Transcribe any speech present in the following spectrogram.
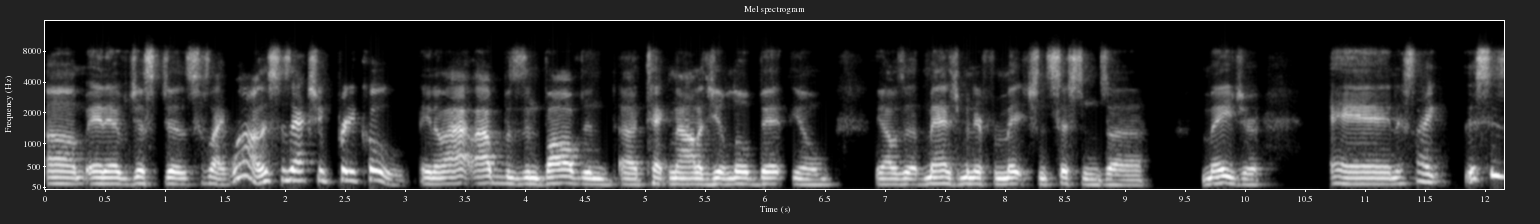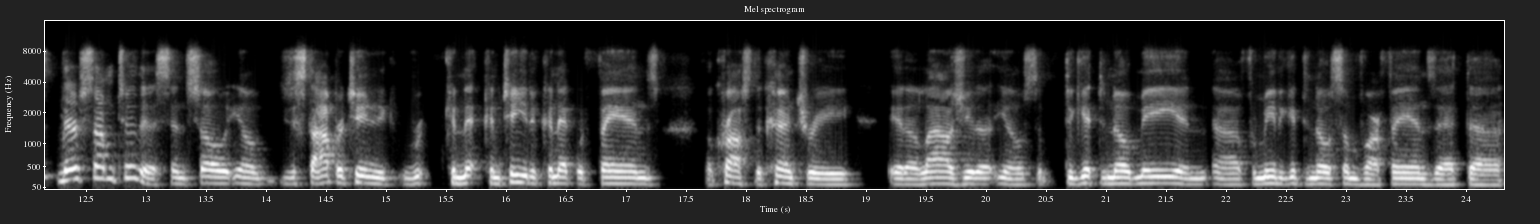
Um, and it was just just like, wow, this is actually pretty cool. You know, I, I was involved in uh, technology a little bit. You know, you know, I was a management information systems uh, major, and it's like this is there's something to this. And so, you know, just the opportunity to connect, continue to connect with fans across the country. It allows you to, you know, to get to know me, and uh, for me to get to know some of our fans that uh,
